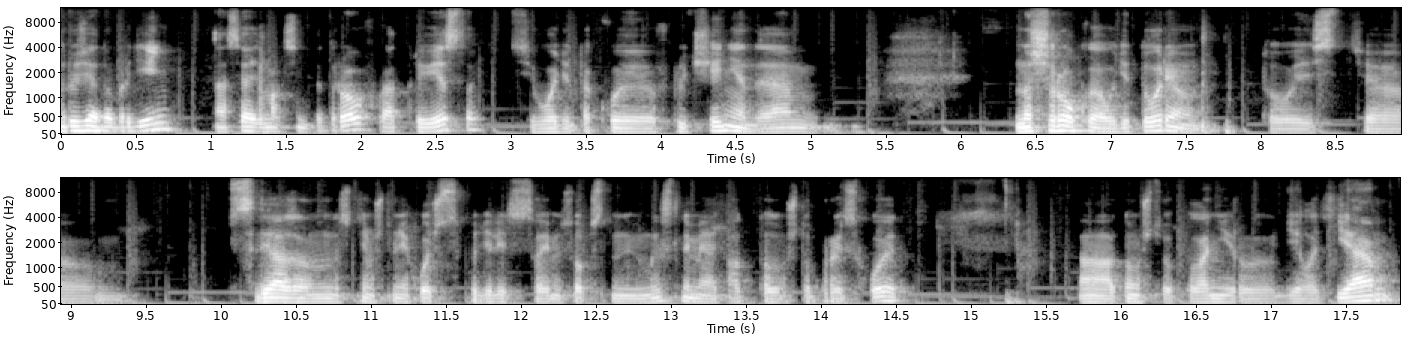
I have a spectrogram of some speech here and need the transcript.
Друзья, добрый день. На связи Максим Петров. Рад приветствовать. Сегодня такое включение да, на широкую аудиторию. То есть э, связано с тем, что мне хочется поделиться своими собственными мыслями о том, что происходит, о том, что планирую делать я,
